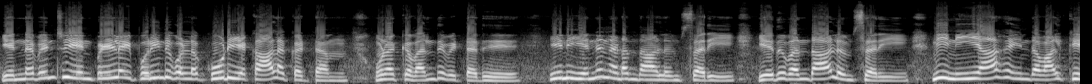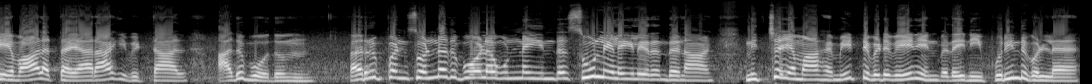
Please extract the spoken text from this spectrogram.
என்னவென்று என் பிள்ளை புரிந்து கொள்ளக்கூடிய காலகட்டம் உனக்கு வந்துவிட்டது. இனி என்ன நடந்தாலும் சரி எது வந்தாலும் சரி நீ நீயாக இந்த வாழ்க்கையை வாழ தயாராகிவிட்டால் அது போதும். அருப்பன் சொன்னது போல உன்னை இந்த சூழ்நிலையிலிருந்து நான் நிச்சயமாக மீட்டு விடுவேன் என்பதை நீ புரிந்து கொள்ள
